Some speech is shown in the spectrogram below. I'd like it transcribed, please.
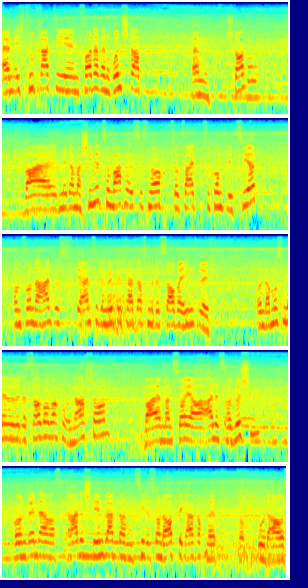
Ähm, ich tue gerade den vorderen Rundstab ähm, stocken, weil mit der Maschine zu machen ist es noch zurzeit zu kompliziert und von der Hand ist die einzige Möglichkeit, dass man das sauber hinkriegt. Und da muss man das sauber machen und nachschauen, weil man soll ja alles erwischen. Und wenn da was gerade stehen bleibt, dann sieht es von der Optik einfach nicht gut aus.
